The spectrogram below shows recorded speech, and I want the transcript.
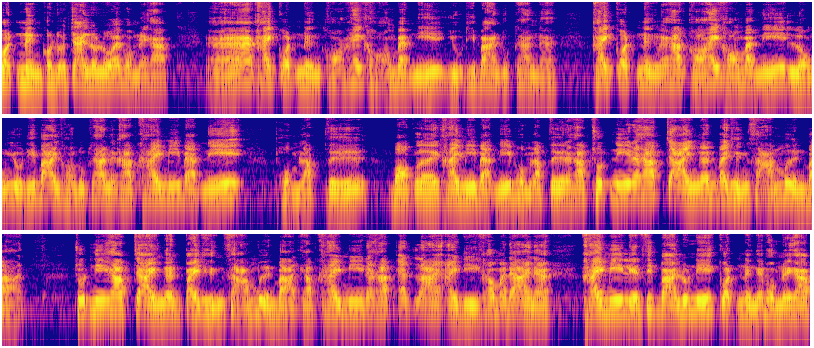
กดหนึ่งกดหัวใจรัวๆให้ผมเลยครับอ่าใครกดหนึ่งขอให้ของแบบนี้อยู่ที่บ้านทุกท่านนะใครกดหนึ่งนะครับ ขอให้ของแบบนี้หลงอยู่ที่บ้านของทุกท่านนะครับ ใครมีแบบนี้ ผมรับซื้อ บอกเลยใครมีแบบนี้ผมรับซื้อนะครับ ชุดนี้นะครับ จ่ายเงินไปถึง 30,000 บาท ชุดนี้ครับจ่ายเงินไปถึง 30,000 บาทครับ ใครมีนะครับแอดไลน์ไอดีเข้ามาได้นะ ใครมีเหรียญ10 บาทรุ่นนี้กดหนึ่งให้ผมเลยครับ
